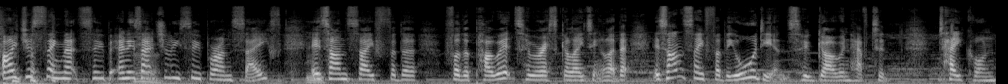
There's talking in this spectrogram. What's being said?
I just think that's super, and it's actually super unsafe. Hmm. It's unsafe for the for the poets who are escalating like that. It's unsafe for the audience who go and have to take on,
